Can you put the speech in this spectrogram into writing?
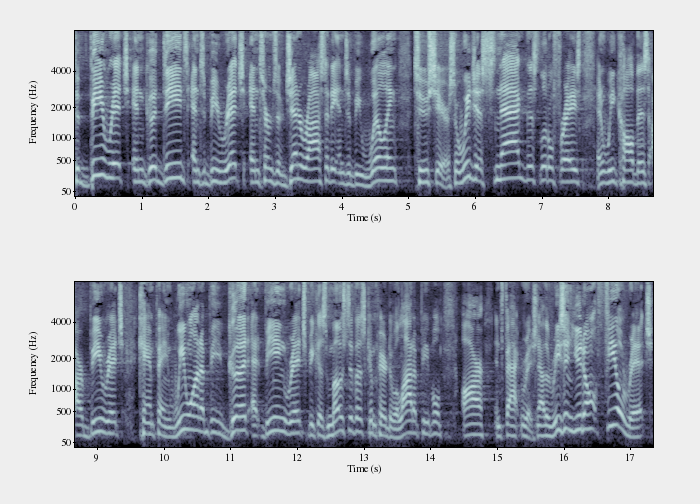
to be rich in good deeds and to be rich in terms of generosity and to be willing to share. So we just snagged this little phrase and we call this our Be Rich campaign. We want to be good at being rich because most of us, compared to a lot of people, are in fact rich. Now, the reason you don't feel rich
